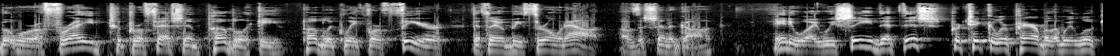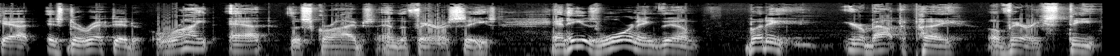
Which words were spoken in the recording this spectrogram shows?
but were afraid to profess him publicly, publicly for fear that they would be thrown out of the synagogue. Anyway, we see that this particular parable that we look at is directed right at the scribes and the Pharisees. And he is warning them Buddy, you're about to pay a very steep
